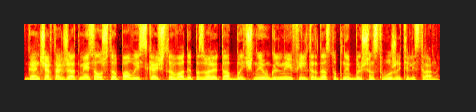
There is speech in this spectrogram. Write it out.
Гончар также отметил, что повысить качество воды позволяют обычные угольные фильтры, доступные большинству жителей страны.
